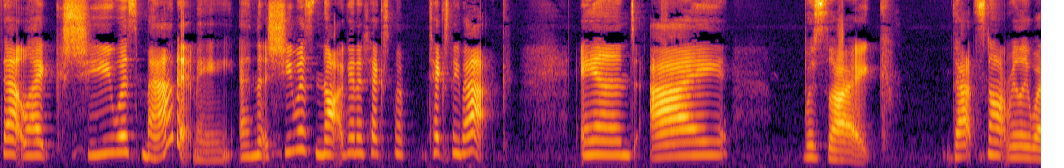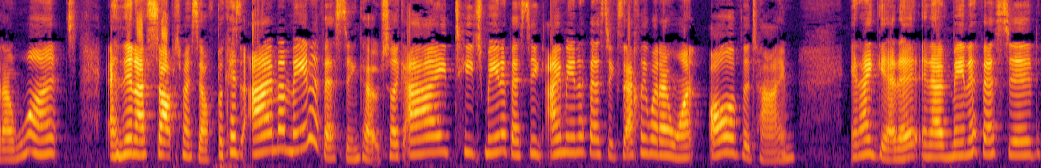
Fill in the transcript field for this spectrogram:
that like she was mad at me and that she was not going to text me, text me back. And I was like, that's not really what I want. And then I stopped myself because I'm a manifesting coach. Like I teach manifesting. I manifest exactly what I want all of the time and I get it. And I've manifested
